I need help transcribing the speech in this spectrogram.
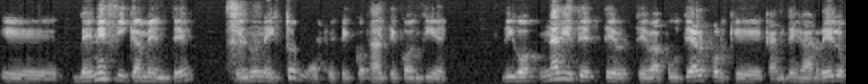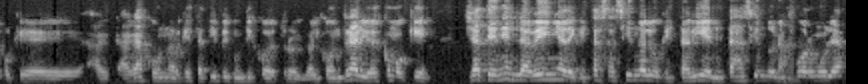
eh, benéficamente en una historia que te, que te contiene. Digo, nadie te, te- te va a putear porque cantes Gardel o porque ha- hagas con una orquesta típica un disco de Troilo. Al contrario, es como que ya tenés la veña de que estás haciendo algo que está bien, estás haciendo una fórmula,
